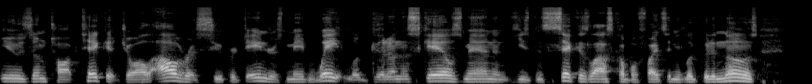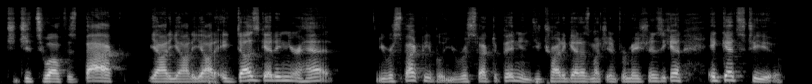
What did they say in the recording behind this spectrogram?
use him top ticket. Joel Alvarez, super dangerous, made weight, look good on the scales, man. And he's been sick his last couple fights and he looked good in those. Jiu jitsu off his back, yada, yada, yada. It does get in your head. You respect people, you respect opinions, you try to get as much information as you can. It gets to you.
